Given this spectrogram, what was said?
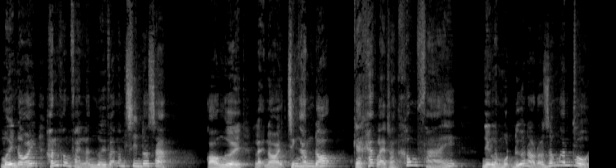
mới nói hắn không phải là người vẫn ăn xin đó sao? Có người lại nói chính hắn đó, kẻ khác lại rằng không phải, nhưng là một đứa nào đó giống hắn thôi.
